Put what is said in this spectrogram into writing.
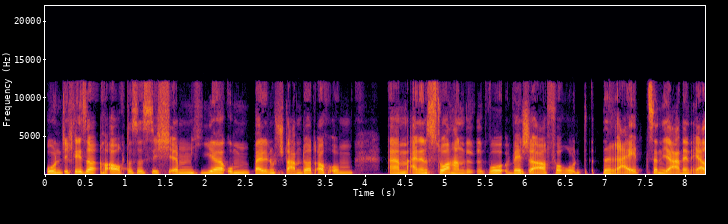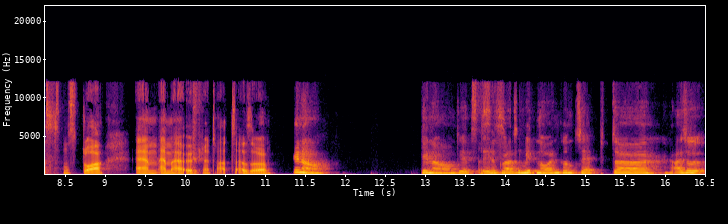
Und ich lese auch, auch, dass es sich ähm, hier um bei dem Standort auch um ähm, einen Store handelt, wo Veja vor rund 13 Jahren den ersten Store ähm, ähm, eröffnet hat. Also Genau, genau. Und jetzt das eben quasi mit neuen Konzept. Äh, also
